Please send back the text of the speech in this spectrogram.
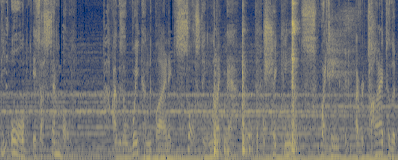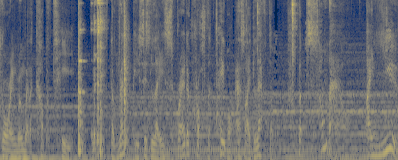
The orb is assembled. I was awakened by an exhausting nightmare. Shaking, sweating, I retired to the drawing room with a cup of tea. The relic pieces lay spread across the table as I'd left them, but somehow I knew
